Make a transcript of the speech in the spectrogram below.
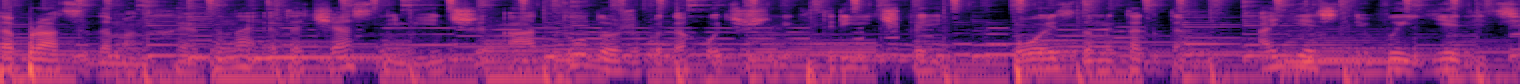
добраться до Манхэттена, это час не меньше, а оттуда уже куда хочешь электричкой, поездом и так далее. А если вы едете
